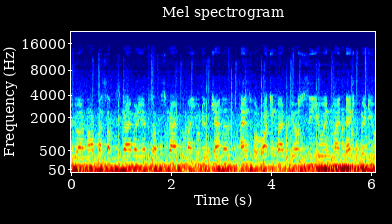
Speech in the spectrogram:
If you are not my subscriber yet, subscribe to my YouTube channel. Thanks for watching my videos. See you in my next video.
